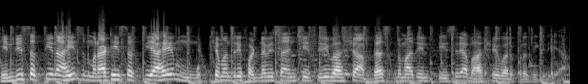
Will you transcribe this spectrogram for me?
हिंदी सक्ती नाहीच मराठी सक्ती आहे. मुख्यमंत्री फडणवीसांची त्रिभाषा अभ्यासक्रमातील तिसऱ्या भाषेवर प्रतिक्रिया.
